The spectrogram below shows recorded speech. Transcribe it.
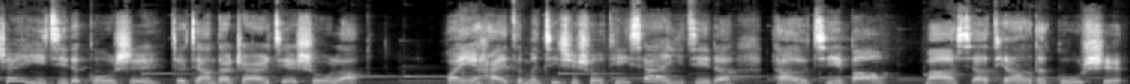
这一集的故事就讲到这儿结束了。欢迎孩子们继续收听下一集的《淘气包马小跳》的故事。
